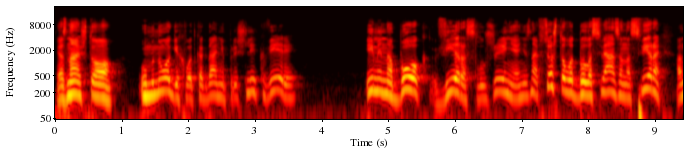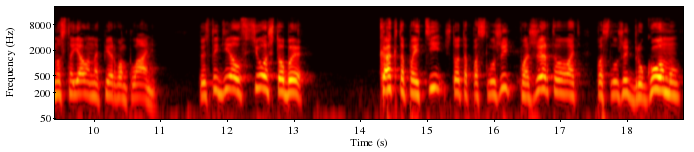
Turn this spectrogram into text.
Я знаю, что у многих, вот когда они пришли к вере, именно Бог, вера, служение, я не знаю, все, что вот было связано с верой, оно стояло на первом плане. То есть ты делал все, чтобы как-то пойти, что-то послужить, пожертвовать, послужить другому.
